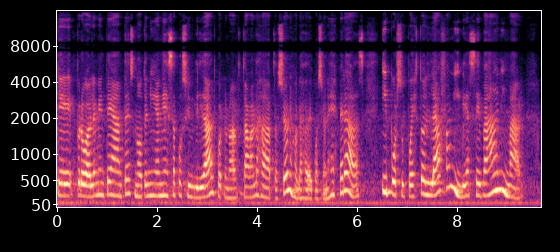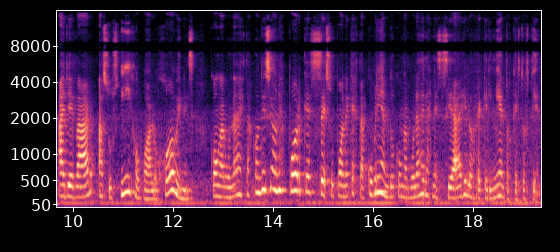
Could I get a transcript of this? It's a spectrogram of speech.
que probablemente antes no tenían esa posibilidad porque no estaban las adaptaciones o las adecuaciones esperadas. Y por supuesto la familia se va a animar a llevar a sus hijos o a los jóvenes con alguna de estas condiciones porque se supone que está cubriendo con algunas de las necesidades y los requerimientos que estos tienen.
